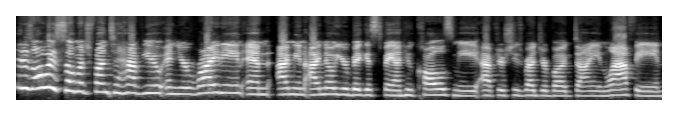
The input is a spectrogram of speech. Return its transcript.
it is always so much fun to have you and your writing. And I mean, I know your biggest fan who calls me after she's read your book, dying laughing.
